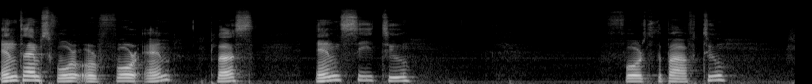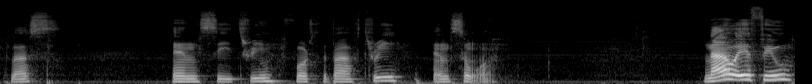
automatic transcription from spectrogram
n times 4 or 4n plus nc2 4 to the power of 2 plus nc3 4 to the power of 3 and so on. Now if you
